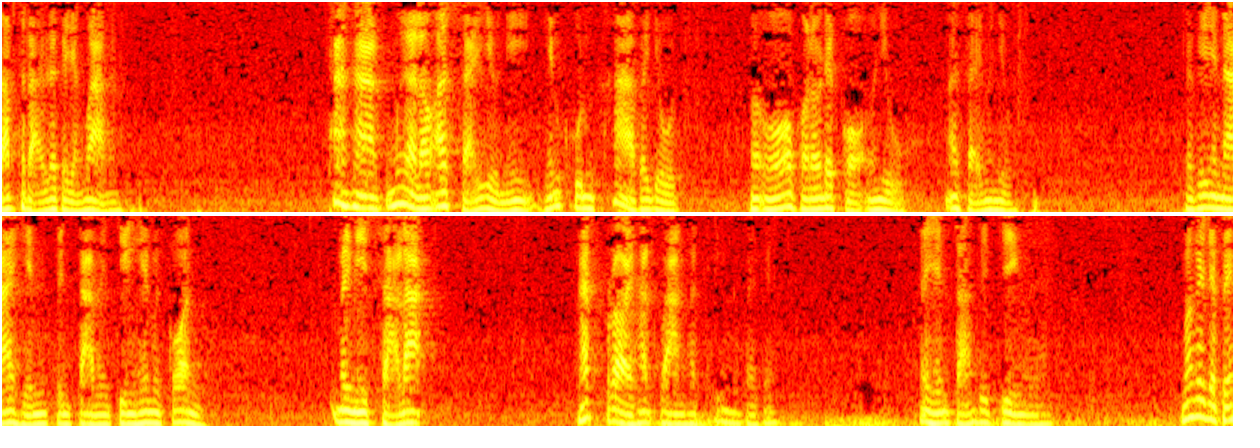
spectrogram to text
รับสลายแล้วก็ยังว่ามันถ้าหากเมื่อเราอาศัยอยู่นี้ เห็นคุณค่าประโยชน์ว่าอ๋อพอเราได้เกาะมันอยู่ อาศัยมันอยู่แต่พิจารณาเห็นเป็นตามเป็นจริงให้มันก้อน ไม่มีสาระ หัดปล่อย หัดวางหัดทิ้งไปไปให้เห็นตามเป็นจริงเลยมันก็จะเป็น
